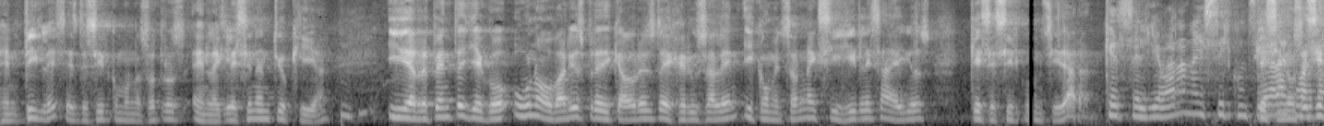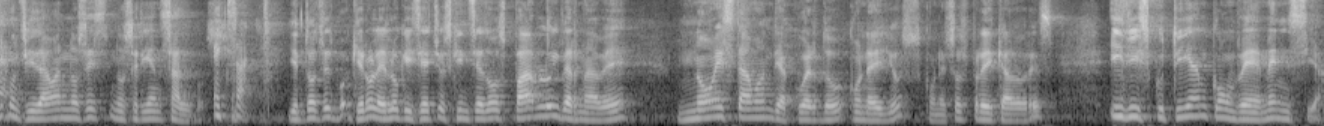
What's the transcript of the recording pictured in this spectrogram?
gentiles, es decir, como nosotros en la iglesia en Antioquía, y de repente llegó uno o varios predicadores de Jerusalén y comenzaron a exigirles a ellos que se circuncidaran. Que se llevaran a circuncidar. Que si no se circuncidaban no, no serían salvos. Exacto. Y entonces quiero leer lo que dice Hechos 15.2. Pablo y Bernabé no estaban de acuerdo con ellos, con esos predicadores, y discutían con vehemencia.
